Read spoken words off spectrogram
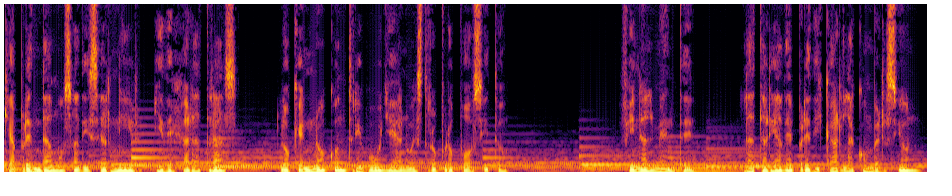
que aprendamos a discernir y dejar atrás lo que no contribuye a nuestro propósito. Finalmente, la tarea de predicar la conversión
